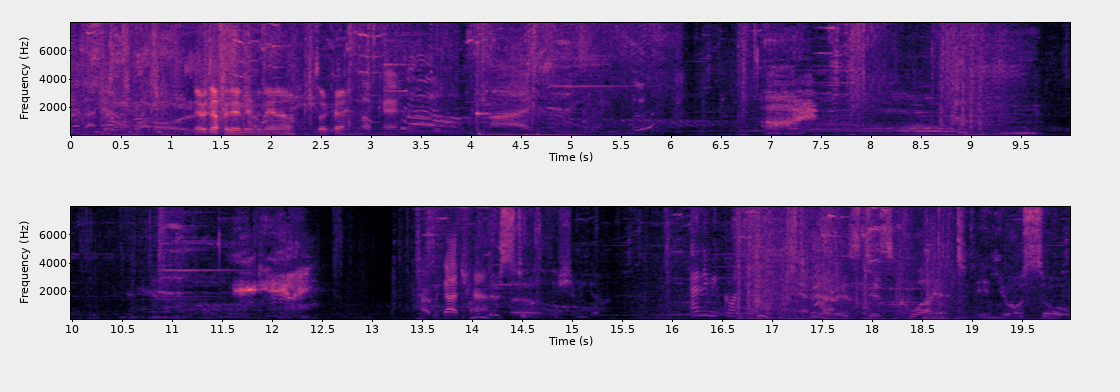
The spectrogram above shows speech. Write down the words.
need that. Yeah, we definitely didn't need the nano. It's okay. Okay. Got a chance, so we should be good. Enemy contact. There is disquiet in your soul.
